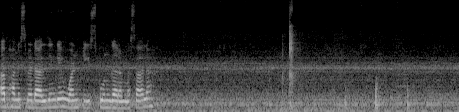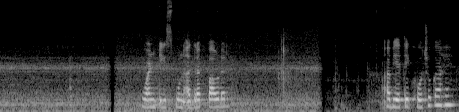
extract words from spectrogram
अब हम इसमें डाल देंगे one teaspoon garam masala. One teaspoon अदरक पाउडर। अब ये तिक हो चुका है।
